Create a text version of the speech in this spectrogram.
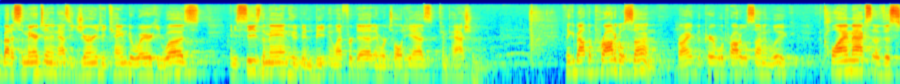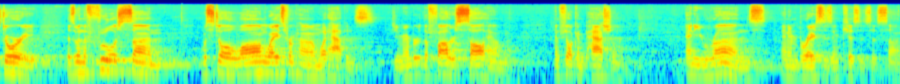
about a Samaritan, and as he journeyed, he came to where he was, and he sees the man who'd been beaten and left for dead, and we're told he has compassion. Think about the prodigal son, right? The parable of the prodigal son in Luke. The climax of this story is when the foolish son was still a long ways from home. What happens? Do you remember? The father saw him and felt compassion, and he runs and embraces and kisses his son.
